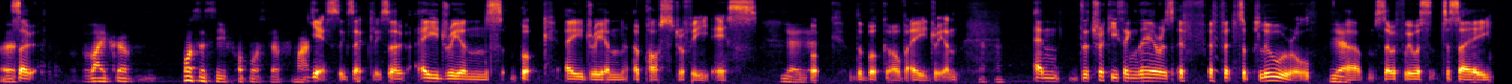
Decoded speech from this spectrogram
uh, so like uh, possessive apostrophe mark? yes, exactly. So Adrian's book, Adrian apostrophe S Yeah. Yeah. book, the book of Adrian. Uh-huh. And the tricky thing there is if if it's a plural, Yeah. Um, so if we were to say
